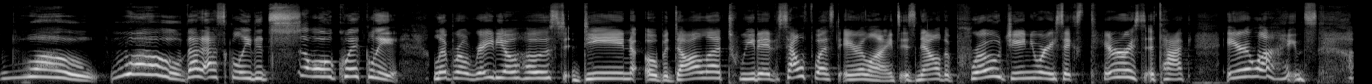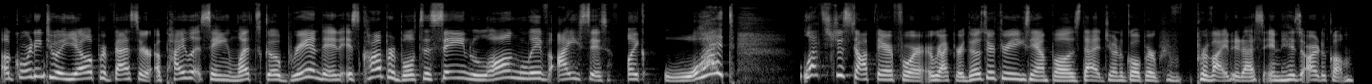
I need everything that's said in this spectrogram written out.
whoa, whoa, that escalated so quickly. Liberal radio host Dean Obeidallah tweeted Southwest Airlines is now the pro January 6th terrorist attack airlines. According to a Yale professor, a pilot saying, let's go, Brandon, is comparable to saying, long live ISIS. Like, what? Let's just stop there for a record. Those are three examples that Jonah Goldberg provided us in his article.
